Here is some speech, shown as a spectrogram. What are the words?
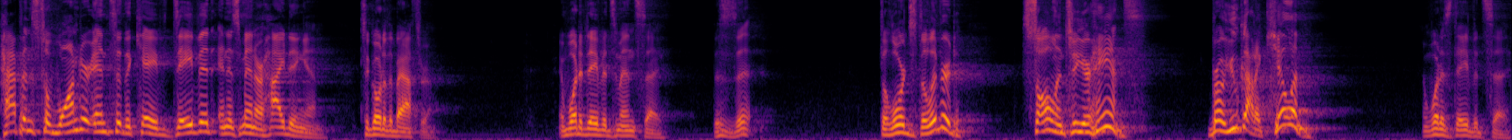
happens to wander into the cave David and his men are hiding in to go to the bathroom. And what did David's men say? This is it. The Lord's delivered Saul into your hands. Bro, you got to kill him. And what does David say?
